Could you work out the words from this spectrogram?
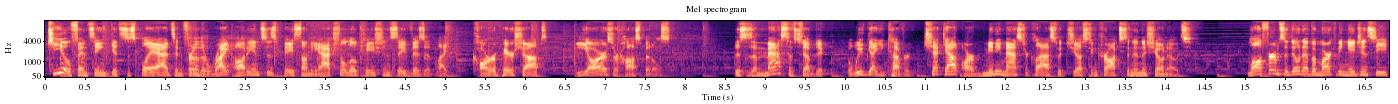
Geofencing gets display ads in front of the right audiences based on the actual locations they visit, like car repair shops, ERs, or hospitals. This is a massive subject, but we've got you covered. Check out our mini masterclass with Justin Croxton in the show notes. Law firms that don't have a marketing agency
